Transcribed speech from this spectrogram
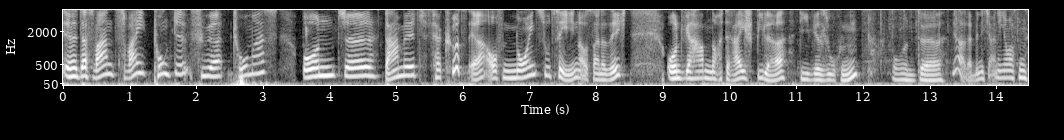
äh, das waren zwei Punkte für Thomas. Und äh, damit verkürzt er auf 9 zu 10 aus seiner Sicht. Und wir haben noch drei Spieler, die wir suchen. Und äh, ja, da bin ich einigermaßen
